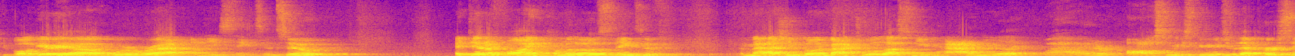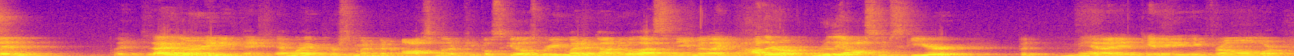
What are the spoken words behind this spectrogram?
to Bulgaria, where we're at on these things. And so identifying some of those things of imagine going back to a lesson you had and you're like, wow, I had an awesome experience with that person, but did I learn anything? That might person might have been awesome with their people skills, where you might have gone to a lesson and you've been like, wow, they're a really awesome skier, but man, I didn't get anything from them, or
